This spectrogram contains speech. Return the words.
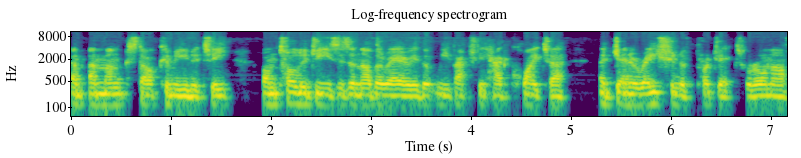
um, amongst our community. Ontologies is another area that we've actually had quite a, a generation of projects. We're on our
